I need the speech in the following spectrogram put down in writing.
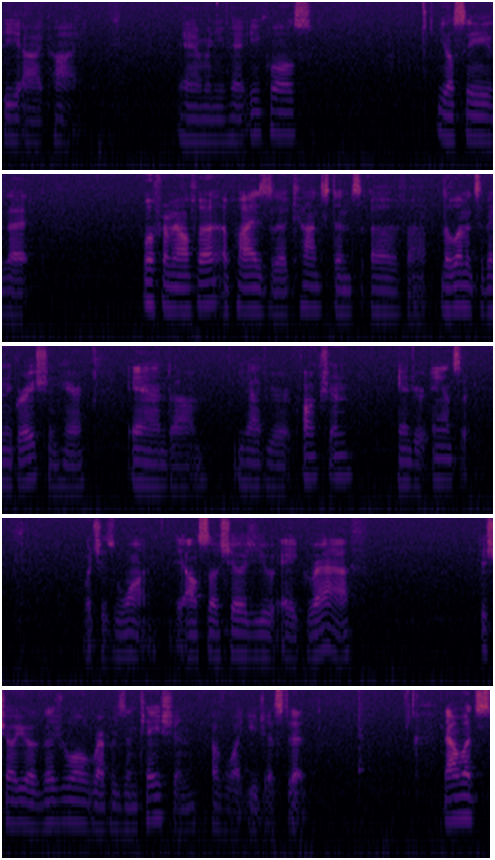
pi pi. And when you hit equals, you'll see that Wolfram alpha applies the constants of uh, the limits of integration here, and um, you have your function and your answer, which is 1. It also shows you a graph to show you a visual representation of what you just did. Now what's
